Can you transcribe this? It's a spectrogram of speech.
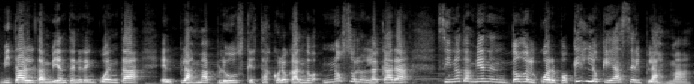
vital también tener en cuenta el Plasma Plus que estás colocando no solo en la cara, sino también en todo el cuerpo. ¿Qué es lo que hace el plasma?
